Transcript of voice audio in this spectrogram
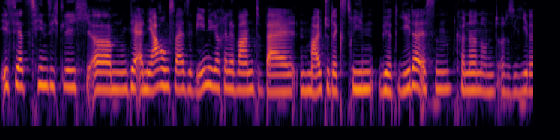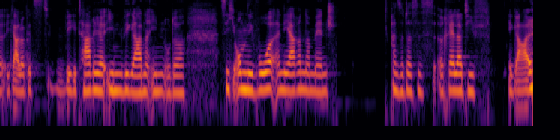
ist jetzt hinsichtlich ähm, der Ernährungsweise weniger relevant, weil Maltodextrin wird jeder essen können und also jeder, egal ob jetzt Vegetarierin, Veganerin oder sich omnivor ernährender Mensch. Also das ist relativ egal,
